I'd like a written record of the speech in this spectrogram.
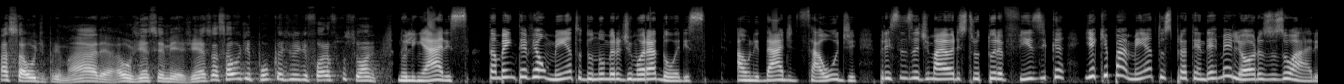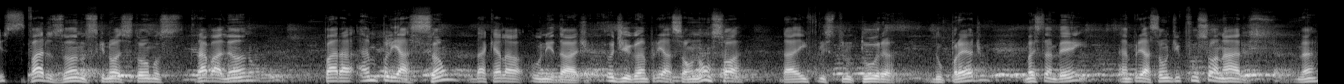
a saúde primária, a urgência e emergência, a saúde pública de de Fora funcione? No Linhares, também teve aumento do número de moradores. A unidade de saúde precisa de maior estrutura física e equipamentos para atender melhor os usuários. Vários anos que nós estamos trabalhando para ampliação daquela unidade. Eu digo ampliação não só da infraestrutura do prédio, mas também ampliação de funcionários, né?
